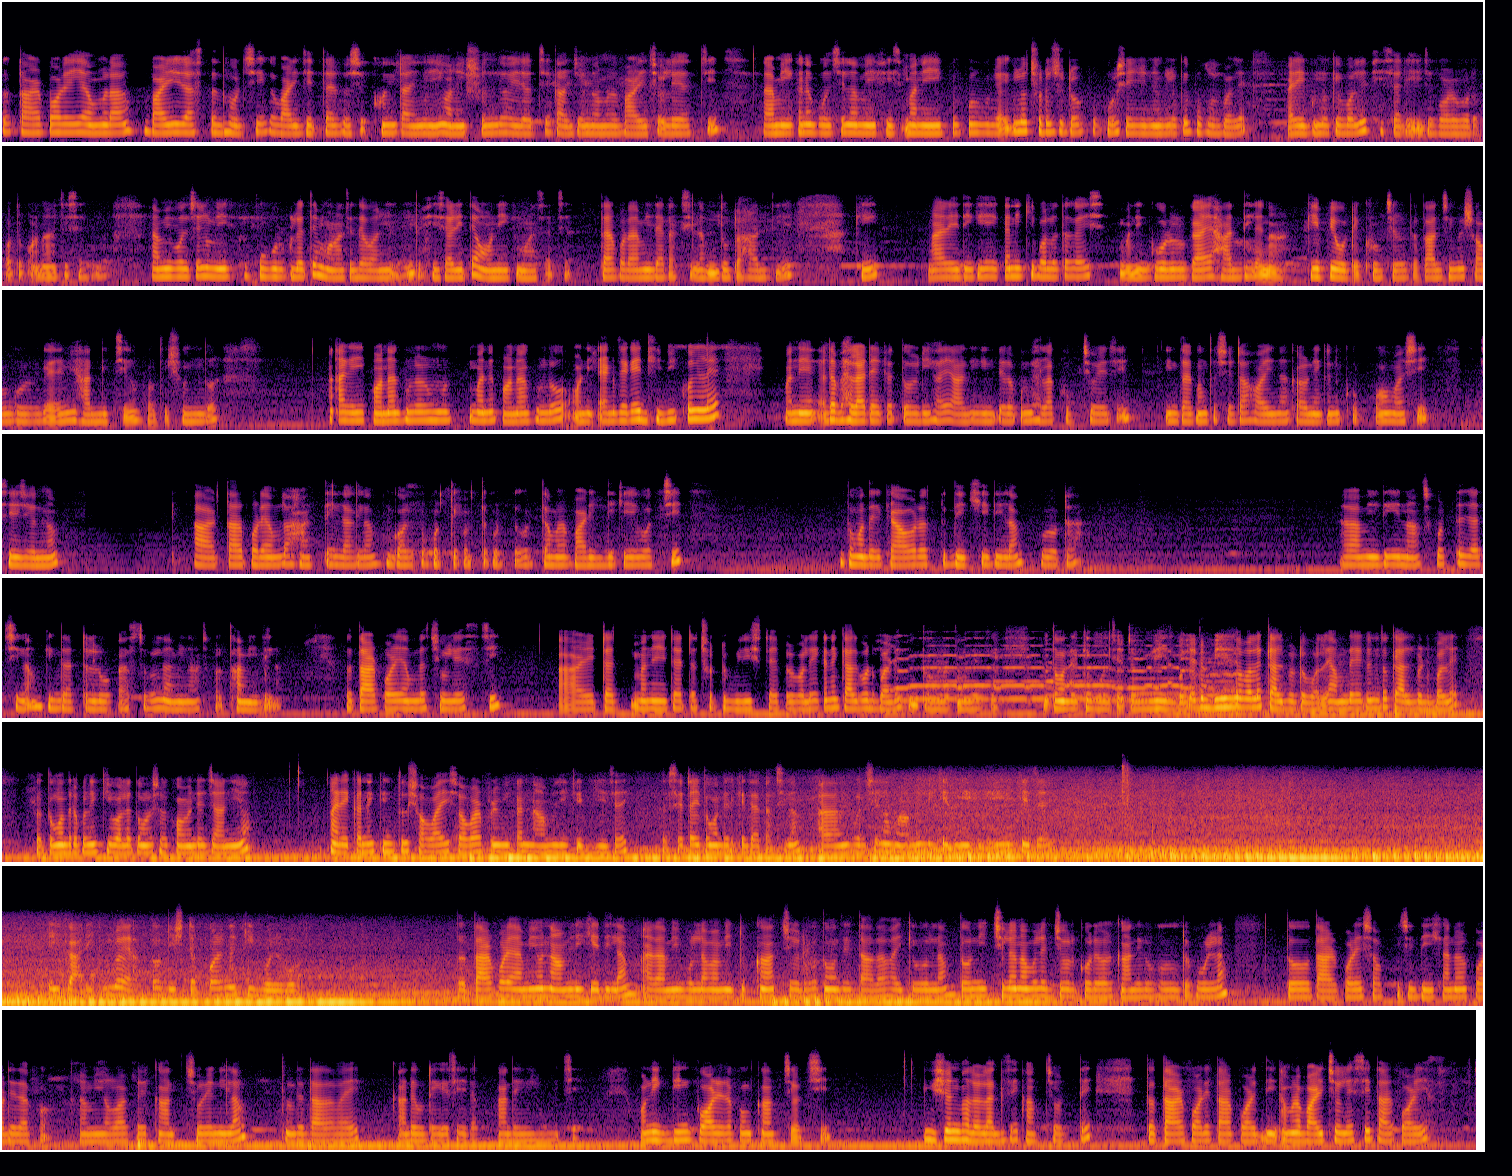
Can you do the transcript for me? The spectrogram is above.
তো তারপরেই আমরা বাড়ির রাস্তা ধরছি তো বাড়ি যেতে আর বেশিক্ষণ টাইম নেই, অনেক সন্ধ্যে হয়ে যাচ্ছে, তার জন্য আমরা বাড়ি চলে যাচ্ছি। আর আমি এখানে বলছিলাম এই ফিস মানে এই পুকুরগুলো এগুলো ছোট ছোট পুকুর, সেই জন্য এগুলোকে পুকুর বলে। আর এগুলোকে বলে ফিশারি, এই যে বড় বড় কত পানা আছে সেগুলো। আমি বলছিলাম এই পুকুরগুলোতে মাছ দেওয়া নেই, কিন্তু ফিশারিতে অনেক মাছ আছে। তারপরে আমি দেখাচ্ছিলাম দুটো হাত দিয়ে কি আর এদিকে এখানে কি বলতো গাইস মানে গরুর গায়ে হাত দিলে না কেঁপে ওঠে খুব জোরে। তো তার জন্য সব গরুর গায়ে আমি হাত দিচ্ছিলাম, কত সুন্দর। আর এই পানাগুলোর মানে পানাগুলো অনেক, এক জায়গায় ঢিবি করলে মানে একটা ভেলা টাইপের তৈরি হয়। আগে কিন্তু এরকম ভেলা খুব চড়েছি, কিন্তু এখন তো সেটা হয় না, কারণ এখানে খুব কম আসি, সেই জন্য। আর তারপরে আমরা হাঁটতেই লাগলাম, গল্প করতে করতে করতে করতে আমরা বাড়ির দিকে এগোচ্ছি। তোমাদেরকে আবার একটু দেখিয়ে দিলাম পুরোটা। আর আমি এদিকে নাচ করতে যাচ্ছিলাম, কিন্তু একটা লোক আসছে বলে আমি নাচ থামিয়ে দিলাম। তো তারপরে আমরা চলে এসেছি। আর এটা মানে এটা একটা ছোট্ট ব্রিজ টাইপের বলে, এখানে ক্যালবোট বলে, কিন্তু আমরা তোমাদেরকে তোমাদেরকে বলছি এটা ব্রিজ বলে। এটা ব্রিজও বলে ক্যালবোটও বলে। আমাদের এখানে তো ক্যালবোট বলে। তো তোমাদের ওখানে কী বলে, তোমরা সবাই কমেন্টে জানিও। আর এখানে কিন্তু সবাই সবার প্রেমিকার নাম লিখে দিয়ে যায়। তো সেটাই তোমাদেরকে দেখাচ্ছিলাম। আর আমি বলছিলাম, আমি লিখে দিয়ে, লিখে যাই। এই গাড়িগুলো এত ডিস্টার্ব করে না, কি বলব? তো তারপরে আমিও নাম লিখে দিলাম। আর আমি বললাম, আমি একটু কাঁধ চড়বো। তোমাদের দাদা ভাইকে বললাম। তো নিচ্ছিল না বলে জোর করে ওর কাঁধের উপর উঠে পড়লাম। তো তারপরে সব কিছু দেখানোর পরে দেখো, আমি আবার ফের কাঁধ চড়ে নিলাম। তোমাদের দাদা ভাইয়ের কাঁধে উঠে গেছে এরকম কাঁধে নিয়ে নিয়েছে অনেক দিন পর এরকম কাঁধ চড়ছি ভীষণ ভালো লাগছে কাঁধ চড়তে তো তারপরে, তারপরের দিন আমরা বাড়ি চলে এসেছি, তারপরে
